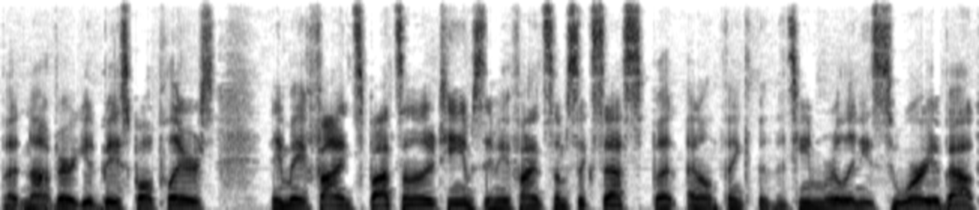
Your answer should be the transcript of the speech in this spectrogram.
but not very good baseball players. They may find spots on other teams, they may find some success, but I don't think that the team really needs to worry about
